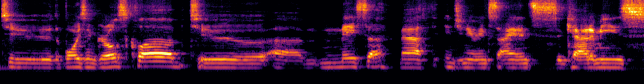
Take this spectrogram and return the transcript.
to the Boys and Girls Club to um, Mesa Math, Engineering, Science Academies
